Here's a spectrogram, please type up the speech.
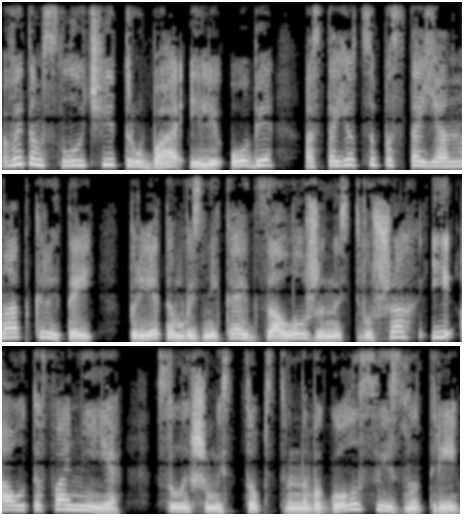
В этом случае труба или обе остается постоянно открытой, при этом возникает заложенность в ушах и аутофония, слышимость собственного голоса изнутри.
